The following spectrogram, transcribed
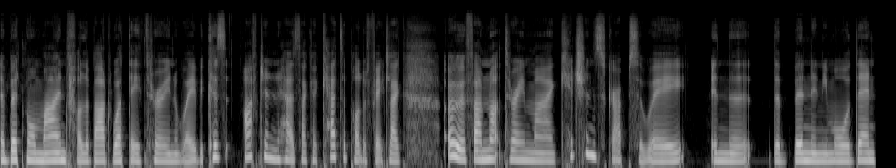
a bit more mindful about what they're throwing away because often it has like a catapult effect like oh if i'm not throwing my kitchen scraps away in the the bin anymore then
